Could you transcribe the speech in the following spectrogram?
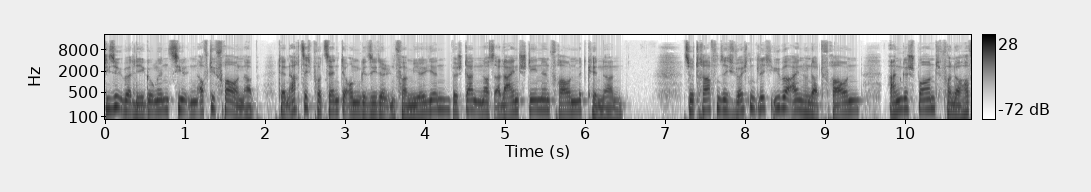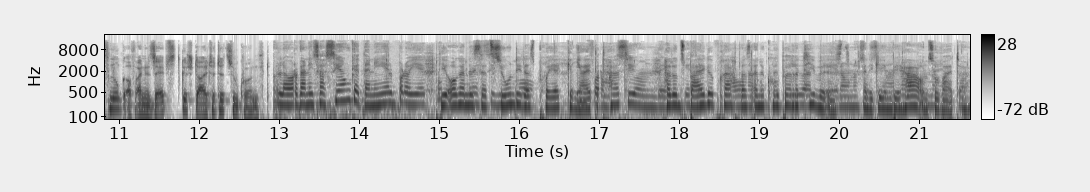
Diese Überlegungen zielten auf die Frauen ab, denn 80 Prozent der umgesiedelten Familien bestanden aus alleinstehenden Frauen mit Kindern. So trafen sich wöchentlich über 100 Frauen, angespornt von der Hoffnung auf eine selbstgestaltete Zukunft. Die Organisation, die das Projekt geleitet hat, hat uns beigebracht, was eine Kooperative ist, eine GmbH und so weiter.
